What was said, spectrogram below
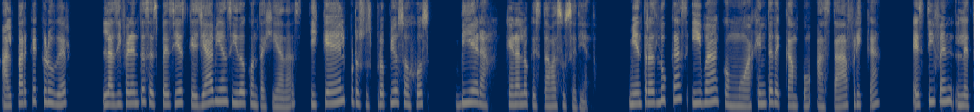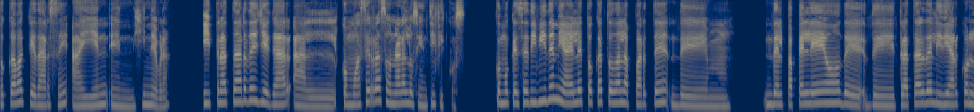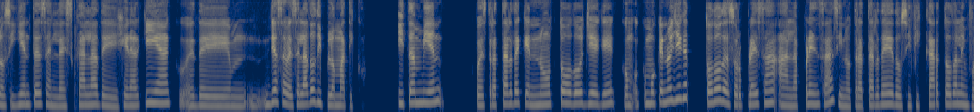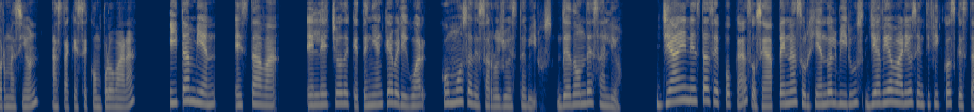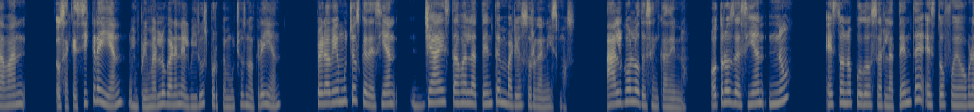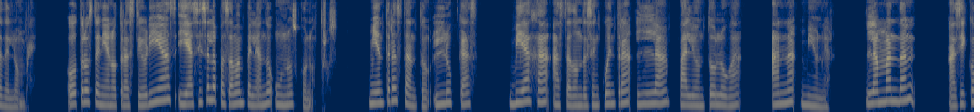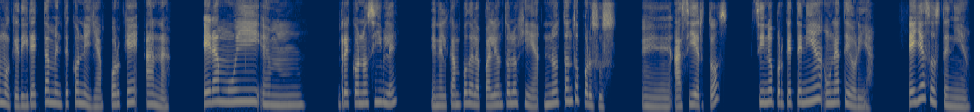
al Parque Kruger las diferentes especies que ya habían sido contagiadas y que él por sus propios ojos viera qué era lo que estaba sucediendo. Mientras Lucas iba como agente de campo hasta África, Stephen le tocaba quedarse ahí en, en Ginebra y tratar de llegar al, como hacer razonar a los científicos. Como que se dividen y a él le toca toda la parte de mm, del papeleo, de, tratar de lidiar con los siguientes en la escala de jerarquía, de, mm, ya sabes, el lado diplomático. Y también, pues tratar de que no todo llegue, como, como que no llegue todo de sorpresa a la prensa, sino tratar de dosificar toda la información hasta que se comprobara. Y también estaba el hecho de que tenían que averiguar cómo se desarrolló este virus, de dónde salió. Ya en estas épocas, o sea, apenas surgiendo el virus, ya había varios científicos que estaban, o sea, que sí creían, en primer lugar en el virus, porque muchos no creían, pero había muchos que decían ya estaba latente en varios organismos. Algo lo desencadenó. Otros decían no, esto no pudo ser latente, esto fue obra del hombre. Otros tenían otras teorías y así se la pasaban peleando unos con otros. Mientras tanto, Lucas viaja hasta donde se encuentra la paleontóloga Anna Mühner. La mandan así como que directamente con ella porque Anna era muy em, reconocible en el campo de la paleontología, no tanto por sus eh, aciertos, sino porque tenía una teoría. Ella sostenía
